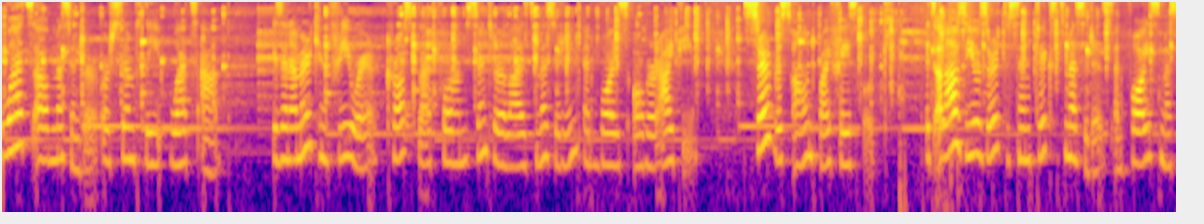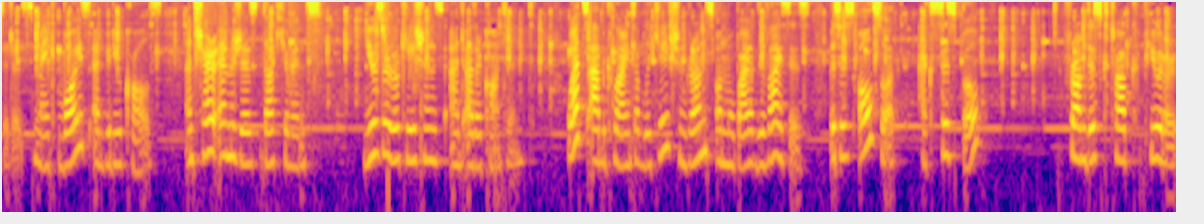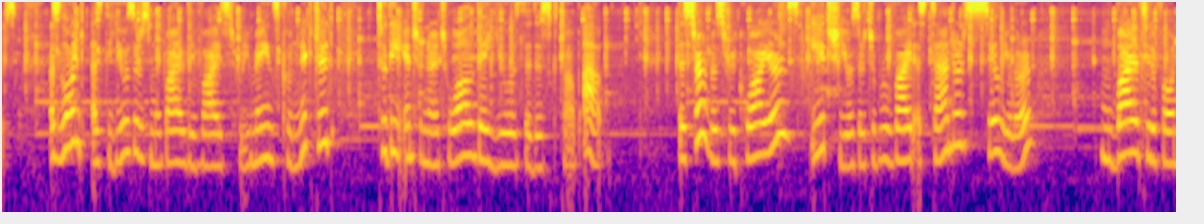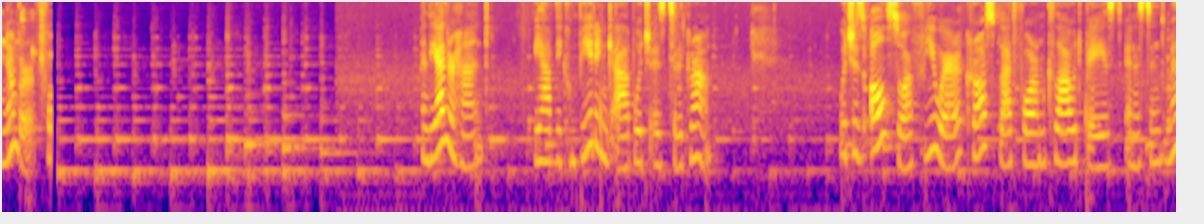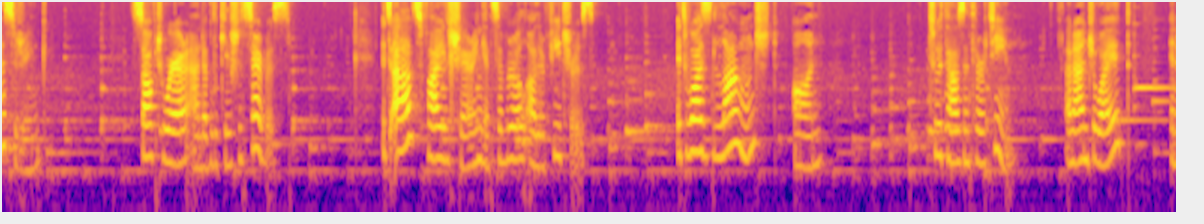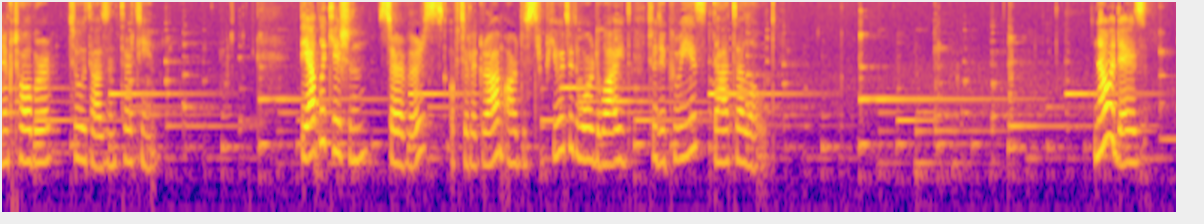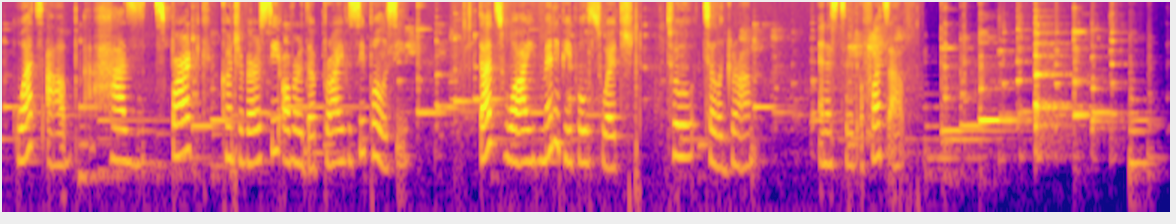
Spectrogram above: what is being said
WhatsApp Messenger, or simply WhatsApp, is an American freeware, cross platform, centralized messaging and voice over IP service owned by Facebook. It allows users to send text messages and voice messages, make voice and video calls, and share images, documents, user locations, and other content. WhatsApp client application runs on mobile devices, but is also accessible from desktop computers as long as the user's mobile device remains connected to the internet while they use the desktop app. The service requires each user to provide a standard cellular mobile telephone number for On the other hand, we have the competing app which is Telegram which is also a freeware cross platform cloud based instant messaging software and application service. It allows file sharing and several other features. It was launched on 2013 on Android in October 2013. The application servers of Telegram are distributed worldwide to decrease data load. Nowadays, WhatsApp has sparked controversy over the privacy policy. That's why many people switched to Telegram instead of WhatsApp.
